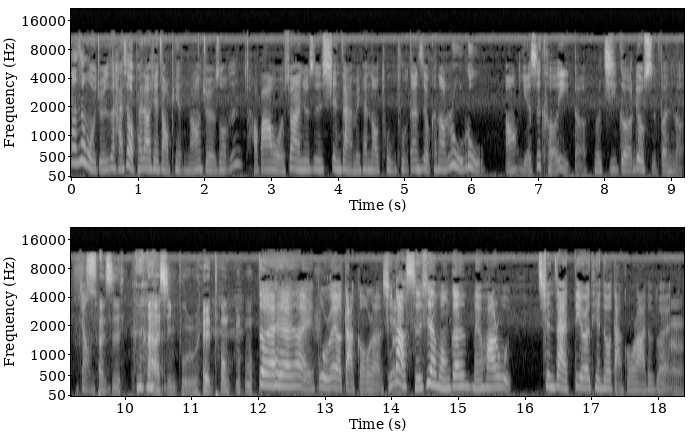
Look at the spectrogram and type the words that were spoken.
但是我觉得还是有拍到一些照片，然后觉得说，嗯，好吧，我虽然就是现在还没看到兔兔，但是有看到鹿鹿，然后也是可以的，有及格六十分了，这样子算是大型哺乳类动物。对对对，哺乳类有打勾了，起码石蟹獴跟梅花鹿。现在第二天都有打勾啦，对不对？嗯，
